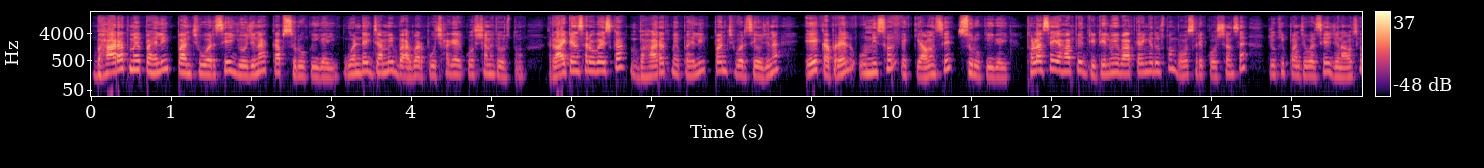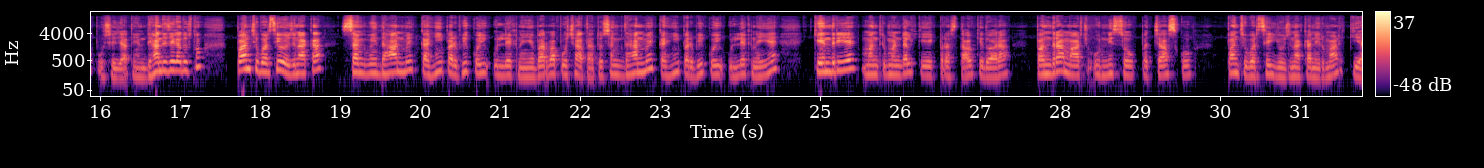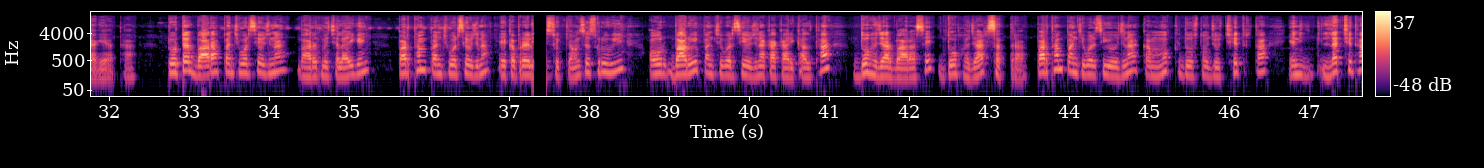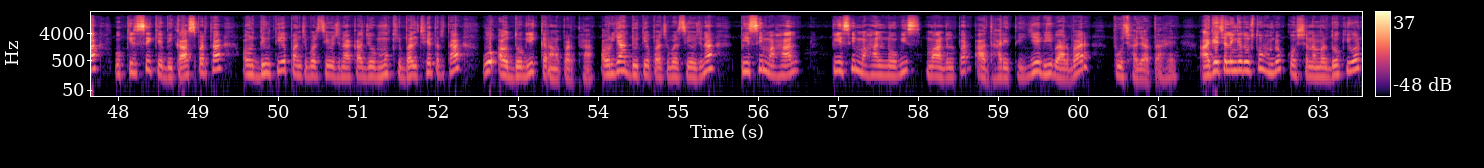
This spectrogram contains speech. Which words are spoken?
भारत में पहली पंचवर्षीय योजना कब शुरू की गई? वनडे एग्ज़ाम में बार बार पूछा गया क्वेश्चन है दोस्तों। राइट आंसर होगा इसका। भारत में पहली पंचवर्षीय योजना एक अप्रैल उन्नीस सौ इक्यावन से शुरू की गई। थोड़ा सा यहाँ पे डिटेल में बात करेंगे दोस्तों। बहुत सारे क्वेश्चन हैं जो कि पंचवर्षीय योजनाओं से पूछे जाते हैं। ध्यान दीजिएगा दोस्तों, पंचवर्षीय योजना का संविधान में कहीं पर भी कोई उल्लेख नहीं है। बार बार पूछा था तो संविधान में कहीं पर भी कोई उल्लेख नहीं है। केंद्रीय मंत्रिमंडल के एक प्रस्ताव के द्वारा पंद्रह मार्च उन्नीस सौ पचास को पंचवर्षीय योजना का निर्माण किया गया था। टोटल बारह पंचवर्षीय योजना भारत में चलाई गई। प्रथम पंचवर्षीय योजना एक अप्रैल उन्नीस सौ इक्यावन से शुरू हुई और बारहवीं पंचवर्षीय योजना का कार्यकाल था 2012 से 2017 प्रथम पंचवर्षीय योजना का मुख्य दोस्तों जो क्षेत्र था, यानी लक्ष्य था, वो कृषि के विकास पर था और द्वितीय पंचवर्षीय योजना का जो मुख्य बल क्षेत्र था, वो औद्योगिकरण पर था। और यह द्वितीय पंचवर्षीय योजना PC Mahal PC Mahalanobis model पर आधारित है। ये भी बार बार पूछा जाता है। आगे चलेंगे दोस्तों, हम लोग क्वेश्चन नंबर दो की ओर।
